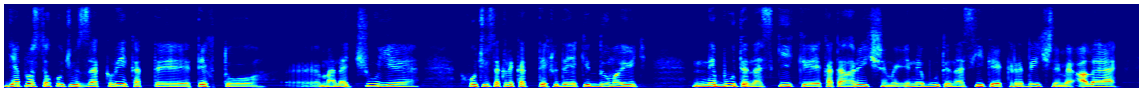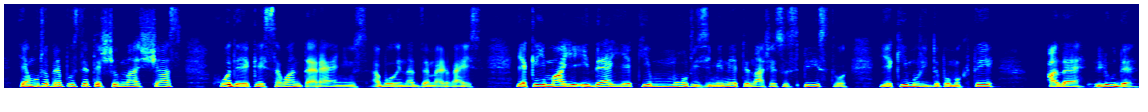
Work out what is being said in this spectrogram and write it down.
Я просто хочу закликати тих, хто е, мене чує, хочу закликати тих людей, які думають, не бути наскільки категоричними і не бути наскільки критичними, але я можу припустити, що в наш час ходить якийсь Саван Тереніус або Геннад Земервейс, який має ідеї, які можуть змінити наше суспільство, які можуть допомогти, але люди,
